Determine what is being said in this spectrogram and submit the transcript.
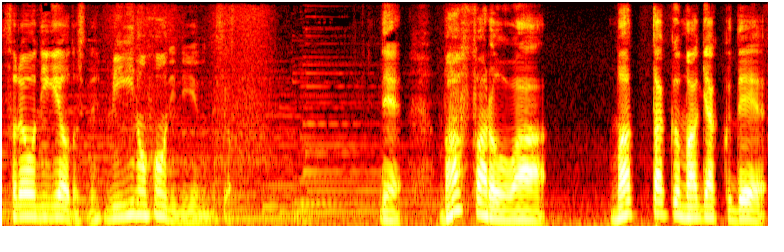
それを逃げようとしてね右の方に逃げるんですよ。でバッファローは全く真逆で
